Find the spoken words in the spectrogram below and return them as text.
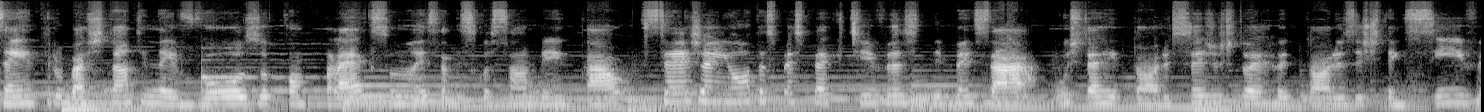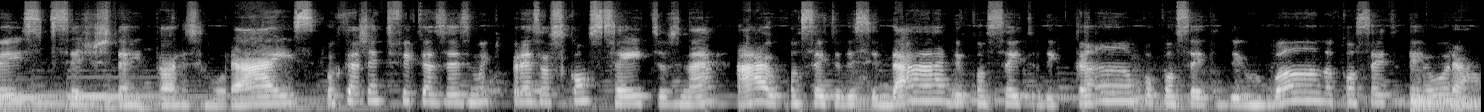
centro bastante nervoso, complexo nessa discussão ambiental, seja em outras perspectivas de pensar os territórios, seja os territórios extensíveis, seja os territórios rurais, porque a gente fica às vezes muito preso aos conceitos, né? Ah, o conceito de cidade, o conceito de campo, o conceito de urbano, o conceito conceito rural,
